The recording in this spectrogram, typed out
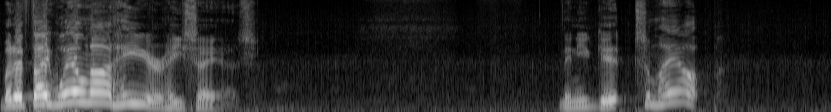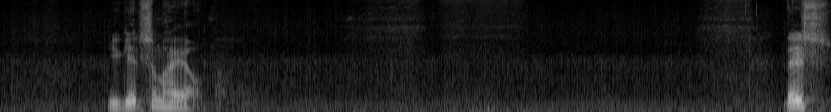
But if they will not hear, he says, then you get some help. You get some help. This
